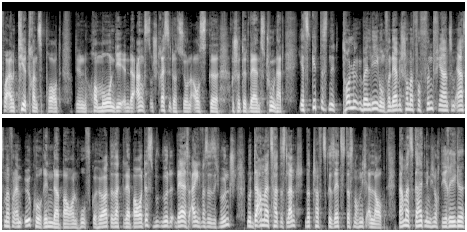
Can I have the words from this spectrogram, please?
vor allem Tiertransport, den Hormonen, die in der Angst- und Stresssituation ausgeschüttet werden, zu tun hat. Jetzt gibt es eine tolle Überlegung, von der habe ich schon mal vor fünf Jahren zum ersten Mal von einem Öko-Rinderbauernhof gehört. Da sagte der Bauer, das wäre es eigentlich, was er sich wünscht. Nur damals hat das Landwirtschaftsgesetz das noch nicht erlaubt. Damals galt nämlich noch die Regel,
